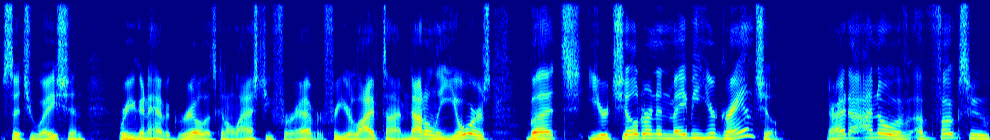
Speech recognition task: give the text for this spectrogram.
situation where you're going to have a grill that's going to last you forever for your lifetime, not only yours, but your children and maybe your grandchildren. Right? I know of, of folks who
